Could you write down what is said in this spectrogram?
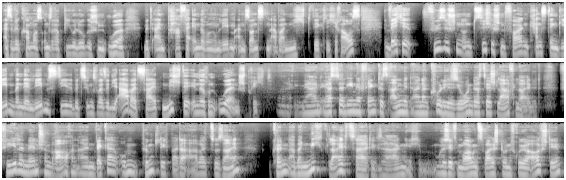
Also wir kommen aus unserer biologischen Uhr mit ein paar Veränderungen im Leben, ansonsten aber nicht wirklich raus. Welche physischen und psychischen Folgen kann es denn geben, wenn der Lebensstil bzw. die Arbeitszeit nicht der inneren Uhr entspricht? Ja, in erster Linie fängt es an mit einer Kollision, dass der Schlaf leidet. Viele Menschen brauchen einen Wecker, um pünktlich bei der Arbeit zu sein, können aber nicht gleichzeitig sagen, ich muss jetzt morgen zwei Stunden früher aufstehen,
